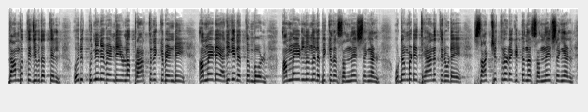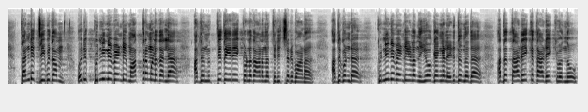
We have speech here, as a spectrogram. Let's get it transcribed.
ദാമ്പത്യ ജീവിതത്തിൽ ഒരു കുഞ്ഞിന് വേണ്ടിയുള്ള പ്രാർത്ഥനയ്ക്ക് വേണ്ടി അമ്മയുടെ അരികിലെത്തുമ്പോൾ അമ്മയിൽ നിന്ന് ലഭിക്കുന്ന സന്ദേശങ്ങൾ ഉടമ്പടി ധ്യാനത്തിലൂടെ സാക്ഷ്യത്തിലൂടെ കിട്ടുന്ന സന്ദേശങ്ങൾ തന്റെ ജീവിതം ഒരു കുഞ്ഞിന് വേണ്ടി മാത്രമുള്ളതല്ല അത് നിത്യതയിലേക്കുള്ളതാണെന്ന തിരിച്ചറിവാണ്. അതുകൊണ്ട് കുഞ്ഞിന് വേണ്ടിയുള്ള നിയോഗങ്ങൾ എഴുതുന്നത് അത് താഴേക്ക് താഴേക്ക് വന്നു.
